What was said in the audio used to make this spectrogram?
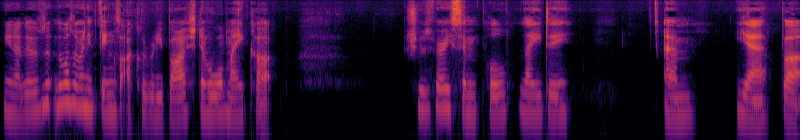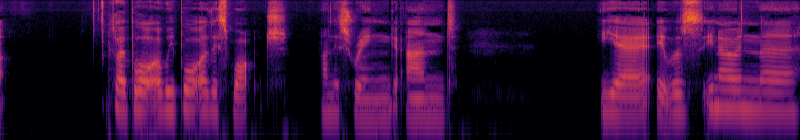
you know there wasn't there wasn't many things that i could really buy. She never wore makeup. She was very simple lady. Um yeah but so I bought her, we bought her this watch and this ring, and yeah, it was, you know, in the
